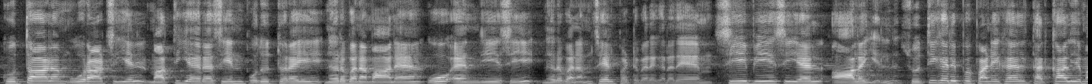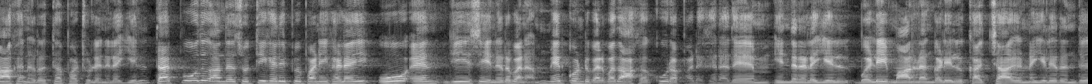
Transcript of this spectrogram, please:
குத்தாளம் ஊராட்சியில் மத்திய அரசின் பொதுத்துறை நிறுவனமான ஓஎன்ஜிசி நிறுவனம் செயல்பட்டு வருகிறது. சிபிசிஎல் ஆலையில் சுத்திகரிப்பு பணிகள் தற்காலிகமாக நிறுத்தப்பட்டுள்ள நிலையில் தற்போது அந்த சுத்திகரிப்பு பணிகளை ஓஎன்ஜிசி நிறுவனம் மேற்கொண்டு வருவதாக கூறப்படுகிறது. இந்த நிலையில் வெளி மாநிலங்களில் கச்சா எண்ணெயிலிருந்து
